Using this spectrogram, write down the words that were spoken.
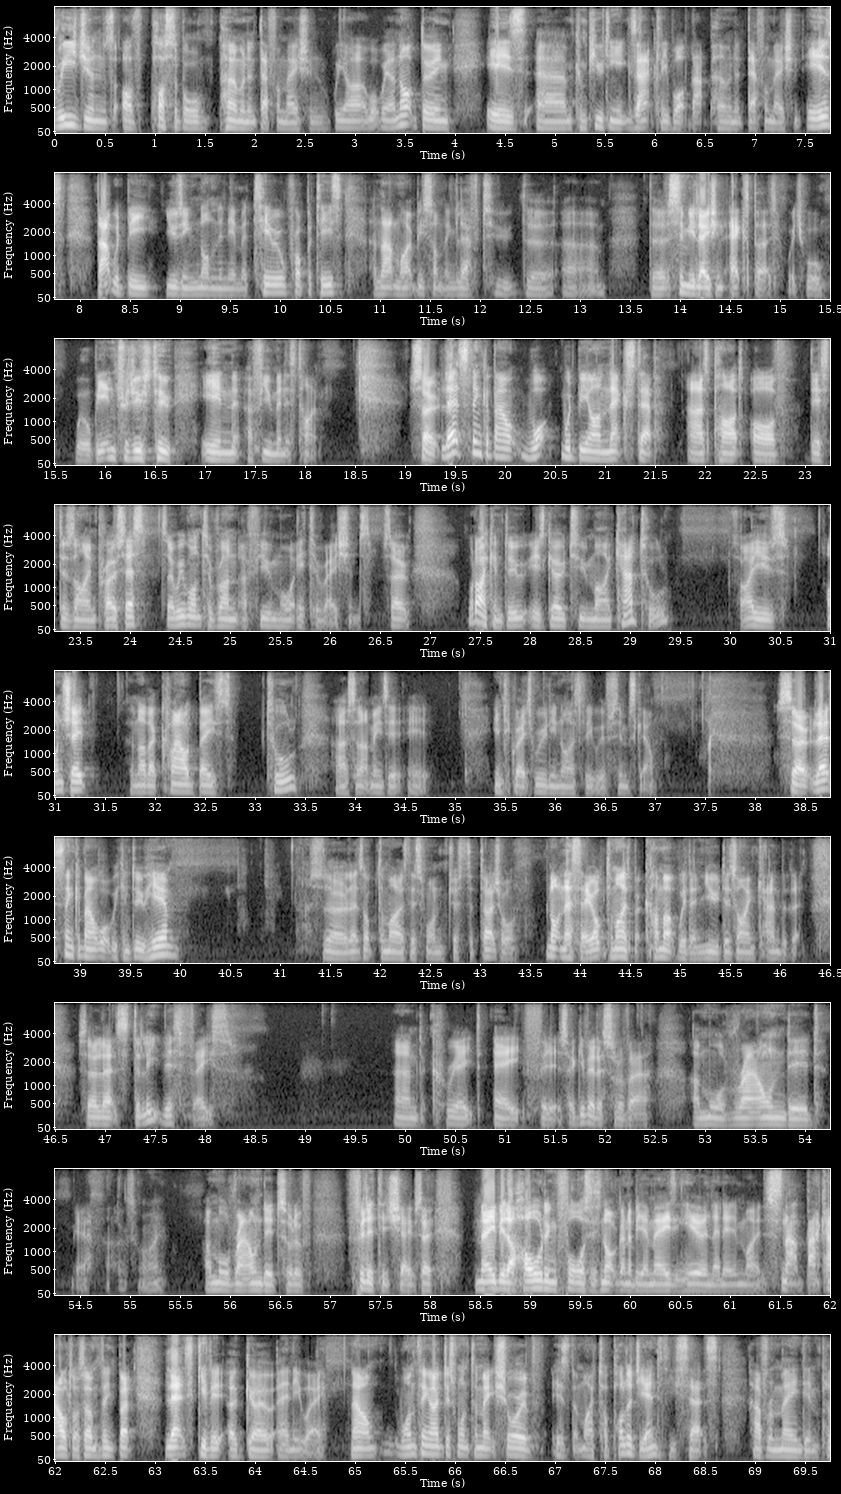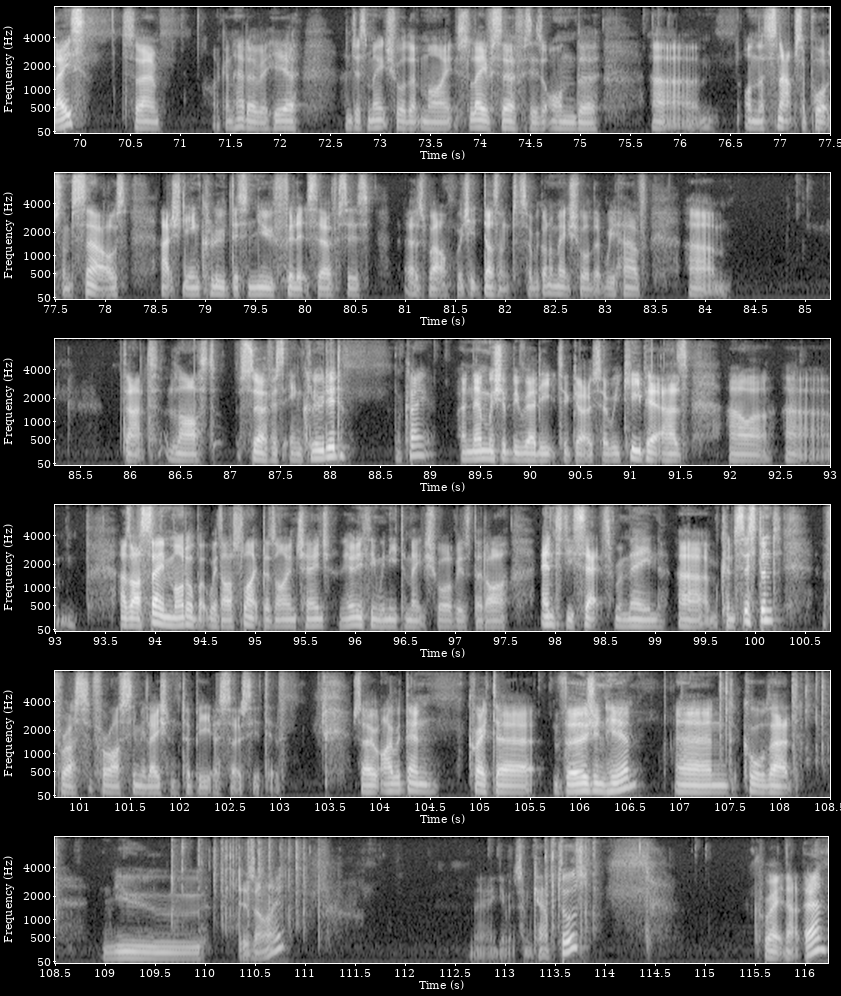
regions of possible permanent deformation. We are what we are not doing is um, computing exactly what that permanent deformation is. That would be using nonlinear material properties, and that might be something left to the um, the simulation expert, which we'll we'll be introduced to in a few minutes' time. So let's think about what would be our next step as part of this design process. So we want to run a few more iterations. So what I can do is go to my CAD tool so I use Onshape, another cloud-based tool. Uh, so that means it, it integrates really nicely with SimScale. So let's think about what we can do here. So let's optimize this one just a touch, or not necessarily optimize, but come up with a new design candidate. So let's delete this face and create a fillet. So give it a sort of a, a more rounded, yeah, that looks all right a more rounded sort of filleted shape. So maybe the holding force is not going to be amazing here and then it might snap back out or something, but let's give it a go anyway. Now, one thing I just want to make sure of is that my topology entity sets have remained in place. So I can head over here and just make sure that my slave surfaces on the uh, on the snap supports themselves actually include this new fillet surfaces as well, which it doesn't. So we've got to make sure that we have um, that last surface included. Okay, and then we should be ready to go. So we keep it as our um, as our same model, but with our slight design change. And the only thing we need to make sure of is that our entity sets remain um, consistent for us for our simulation to be associative. So I would then create a version here and call that new design. Give it some capitals create that there.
